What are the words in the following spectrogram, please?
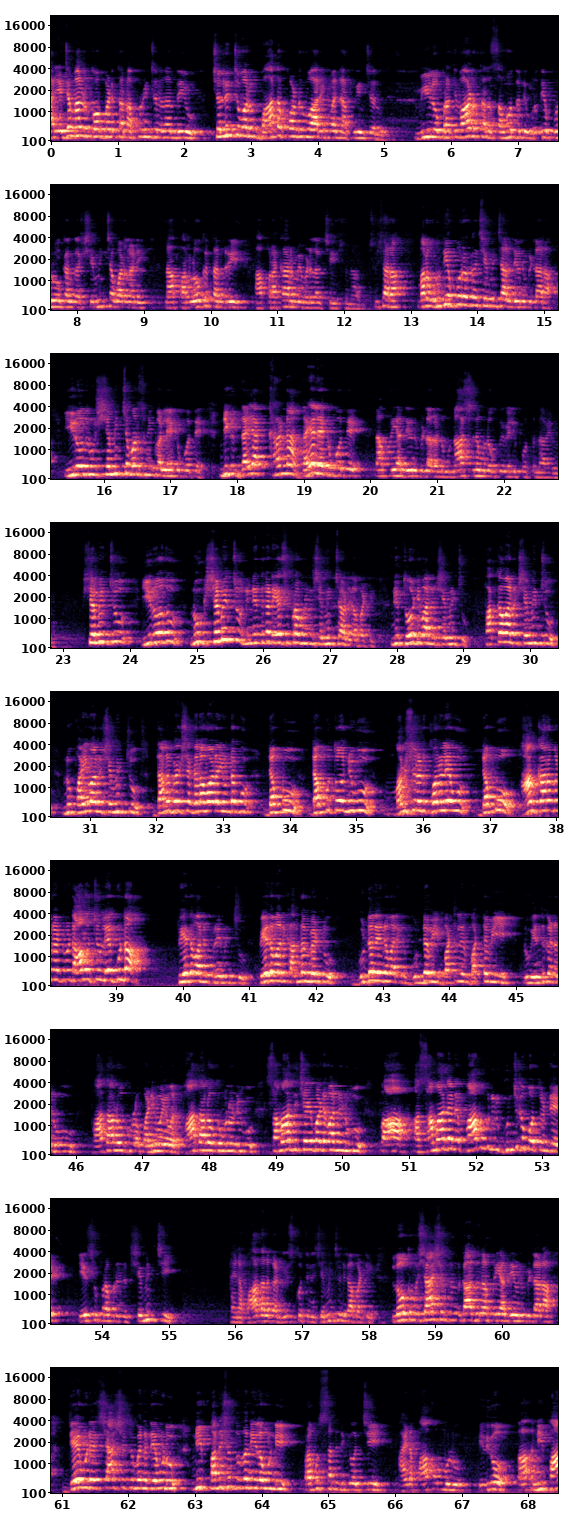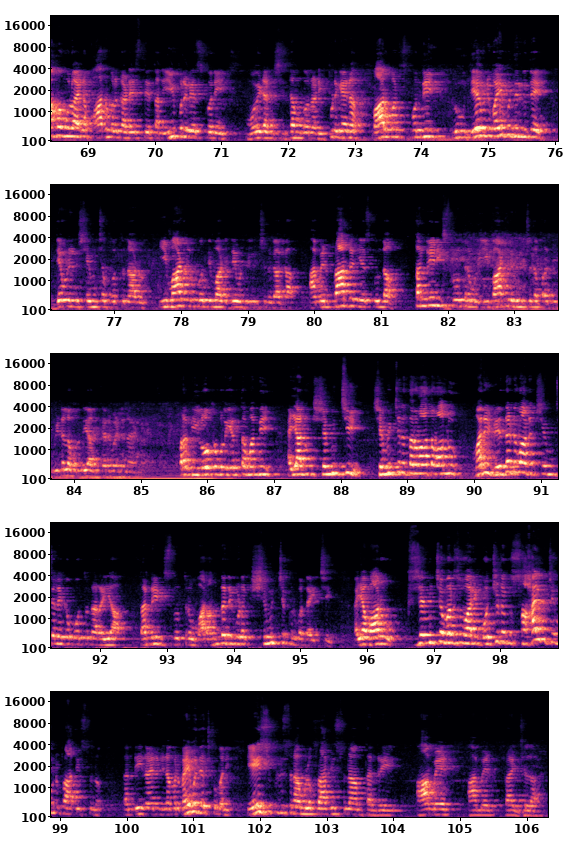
ఆ యజమానులు కోపడి తను అప్పగించినదంతయు చెల్లించే వరకు బాధపడు వారికి వారిని అప్పగించారు. మీలో ప్రతివాడు తన సహోదరుని హృదయపూర్వకంగా క్షమించబడాలని నా పరలోక తండ్రి ఆ ప్రకారం విడుదల చేస్తున్నాడు. చూసారా మనం హృదయపూర్వకంగా క్షమించాలి దేవుని బిడ్డారా. ఈ రోజు నువ్వు క్షమించే మనసు నీకు లేకపోతే నీకు దయ కరణ దయ లేకపోతే నా ప్రియ దేవుని బిడ్డారా నువ్వు నాశనంలోకి వెళ్ళిపోతున్నావేమో. క్షమించు. ఈరోజు నువ్వు క్షమించు. నేను ఎందుకంటే యేసుప్రభు నిన్ను క్షమించాడు కాబట్టి నీ తోటి వారిని క్షమించు. పక్క వాళ్ళు క్షమించు నువ్వు పై వారిని క్షమించు ధనపేక్ష గలవాడై ఉండకు. డబ్బు డబ్బుతో నువ్వు మనుషులను కొనలేవు. డబ్బు అహంకారం అనేటువంటి ఆలోచన లేకుండా పేదవారిని ప్రేమించు పేదవారికి అన్నం పెట్టు. గుడ్డలైన వారికి గుడ్డవి బట్టలు బట్టవి. నువ్వు ఎందుకంటే నువ్వు పాతాలోకంలో పడిపోయేవారు. పాతాలోకంలో నువ్వు సమాధి చేయబడేవాడిని. నువ్వు ఆ- సమాధి అనే పాపము నిన్ను గుంజుకపోతుంటే యేసు ప్రభు నిన్ను క్షమించి ఆయన పాదాల కాడ తీసుకొచ్చి నేను క్షమించింది కాబట్టి లోకము శాశ్వతం కాదు నా ప్రియ దేవుని బిడ్డారా. దేవుడే శాశ్వతమైన దేవుడు. నీ పరిశుద్ధత నీలో ఉండి ప్రభు సన్నిధికి వచ్చి ఆయన పాపములు ఇదిగో నీ పాపములు ఆయన పాదములు కడేస్తే తన ఈపులు వేసుకొని మోయడానికి సిద్ధంగా ఉన్నాడు. ఇప్పటికైనా మారు మనసు పొంది నువ్వు దేవుని వైపు తిరిగితే దేవుడిని క్షమించబోతున్నాడు. ఈ మాటలు కొద్ది మాట దేవుడు దీవించును గాక. ఆమెను. ప్రార్థన చేసుకుందాం. తండ్రి నీకు ఈ మాటలు వినిచున్న ప్రతి బిడ్డల హృదయాలు తెరవండి నాయన ప్రతి లోకములు ఎంతమంది అయ్యా నువ్వు క్షమించి క్షమించిన తర్వాత వాళ్ళు మరి వెదటి వారిని క్షమించలేకపోతున్నారయ్యా. తండ్రి స్తోత్రం వారందరినీ కూడా క్షమించే కృప దయచేయి. అయ్యా వారు క్షమించే మనసు వారికి వచ్చుటకు సహాయం చేయమని ప్రార్థిస్తున్నాం. తండ్రి నాయన నమ్మని మహిమ తెచ్చుకోమని యేసుక్రీస్తు నామములో ప్రార్థిస్తున్నాం తండ్రి. Amen amen. ప్రార్థించలా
